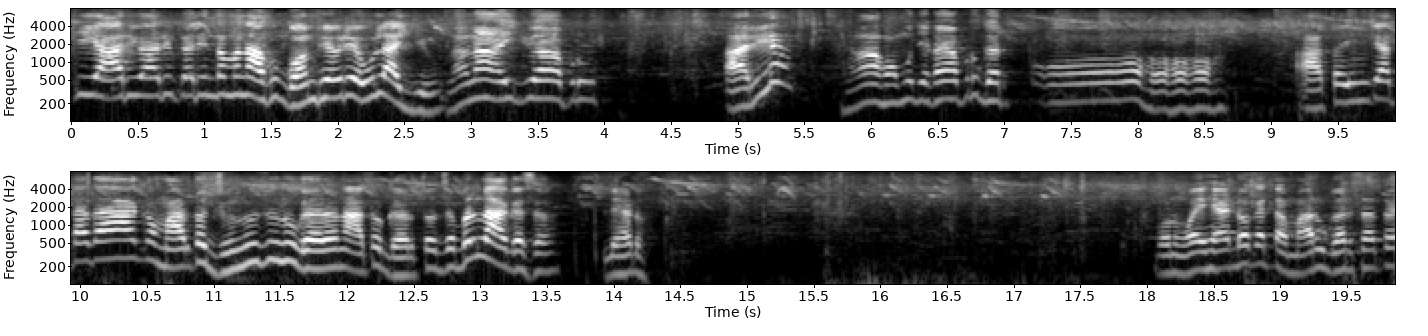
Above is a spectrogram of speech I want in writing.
કી આર્યું આર્યું કરીને તો મને આખું ગોમ ફેવરે એવું લાગ્યું. ના ના આવી ગયું આ આપણું. આર્ય? હા હોમું દેખાય આપણું ઘર. ઓહો હો હો. આ તો એમ કહેતા હતા કે મારે તો જૂનું જૂનું ઘર અને આ તો ઘર તો જબર લાગે છે. લેડો પણ હોય હેડો કે તમારું ઘર છે તો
